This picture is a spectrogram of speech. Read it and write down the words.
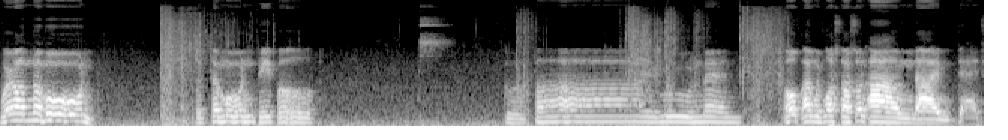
We're on the moon. With the moon people. Goodbye, moon men. Oh, and we've lost our son, and I'm dead.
